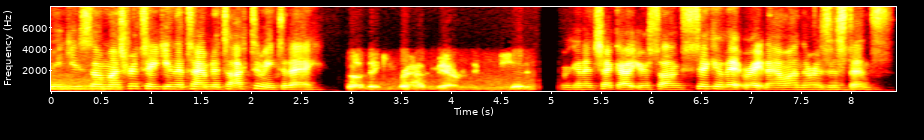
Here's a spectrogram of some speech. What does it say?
Thank you so much for taking the time to talk to me today. No, thank you for having me. I really appreciate it. We're going to check out your song Sick of It right now on The Resistance.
